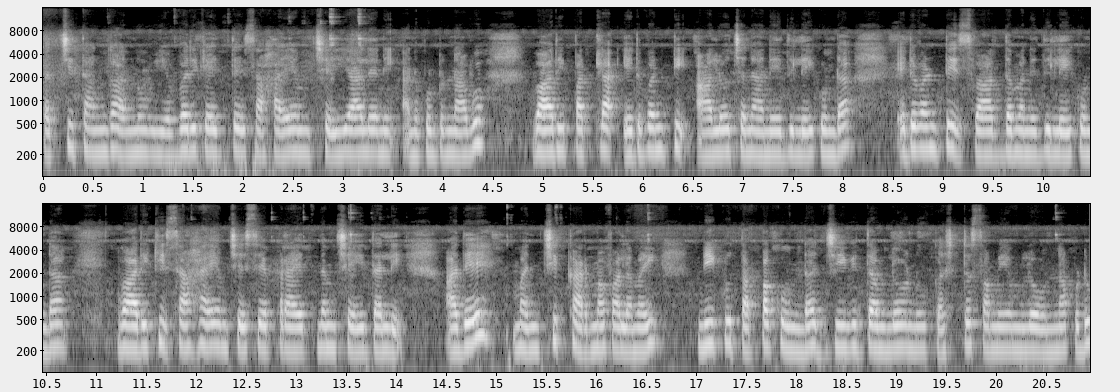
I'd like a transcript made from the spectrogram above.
ఖచ్చితంగా నువ్వు ఎవరికైతే సహాయం చేయాలని అనుకుంటున్నావో వారి పట్ల ఎటువంటి ఆలోచన అనేది లేకుండా ఎటువంటి స్వార్థం అనేది లేకుండా వారికి సహాయం చేసే ప్రయత్నం చేయి తల్లి. అదే మంచి కర్మఫలమై నీకు తప్పకుండా జీవితంలో నువ్వు కష్ట సమయంలో ఉన్నప్పుడు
